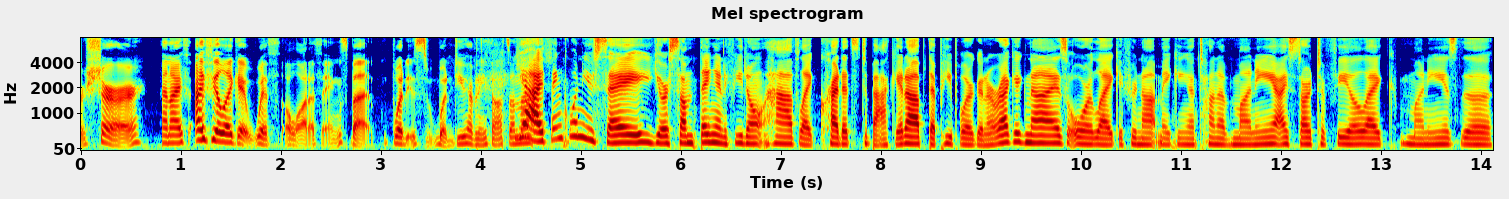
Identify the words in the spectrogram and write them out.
for sure, and I, I feel like it with a lot of things. But what is what? Do you have any thoughts on yeah that? Yeah, I think when you say you're something and if you don't have like credits to back it up that people are going to recognize or like if you're not making a ton of money i start to feel like money is the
